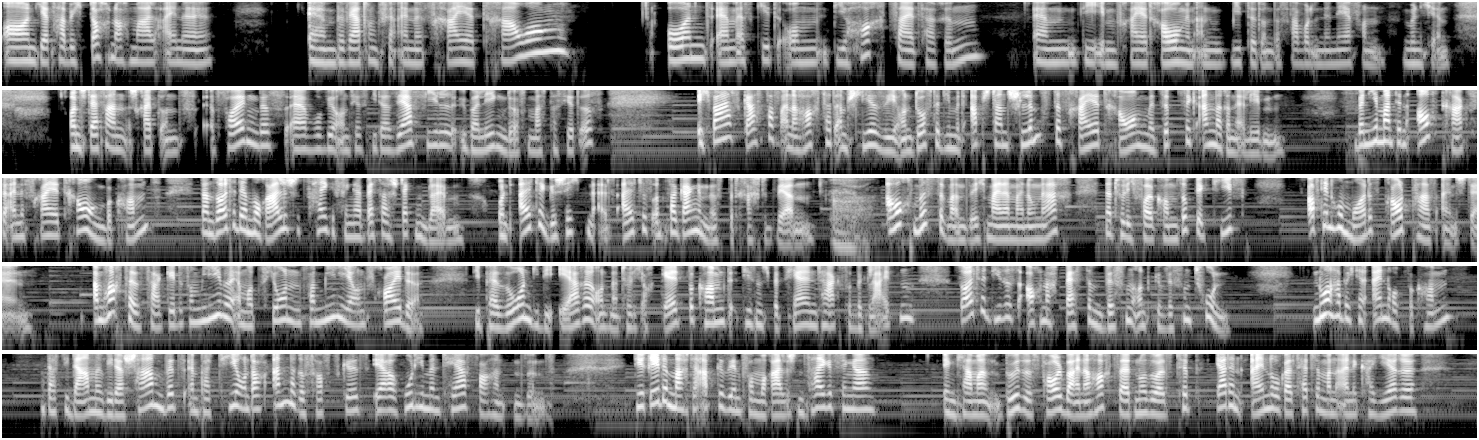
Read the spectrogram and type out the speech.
Und jetzt habe ich doch noch mal eine ähm, Bewertung für eine freie Trauung. Und ähm, es geht um die Hochzeiterin, ähm, die eben freie Trauungen anbietet. Und das war wohl in der Nähe von München. Und Stefan schreibt uns Folgendes, äh, wo wir uns jetzt wieder sehr viel überlegen dürfen, was passiert ist. Ich war als Gast auf einer Hochzeit am Schliersee und durfte die mit Abstand schlimmste freie Trauung mit 70 anderen erleben. Wenn jemand den Auftrag für eine freie Trauung bekommt, dann sollte der moralische Zeigefinger besser stecken bleiben und alte Geschichten als Altes und Vergangenes betrachtet werden. Auch müsste man sich meiner Meinung nach, natürlich vollkommen subjektiv, auf den Humor des Brautpaars einstellen. Am Hochzeitstag geht es um Liebe, Emotionen, Familie und Freude. Die Person, die die Ehre und natürlich auch Geld bekommt, diesen speziellen Tag zu begleiten, sollte dieses auch nach bestem Wissen und Gewissen tun. Nur habe ich den Eindruck bekommen, dass die Dame weder Charme, Witz, Empathie und auch andere Soft Skills eher rudimentär vorhanden sind. Die Rede machte abgesehen vom moralischen Zeigefinger, in Klammern böses Faul bei einer Hochzeit, nur so als Tipp, eher den Eindruck, als hätte man eine Karriere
